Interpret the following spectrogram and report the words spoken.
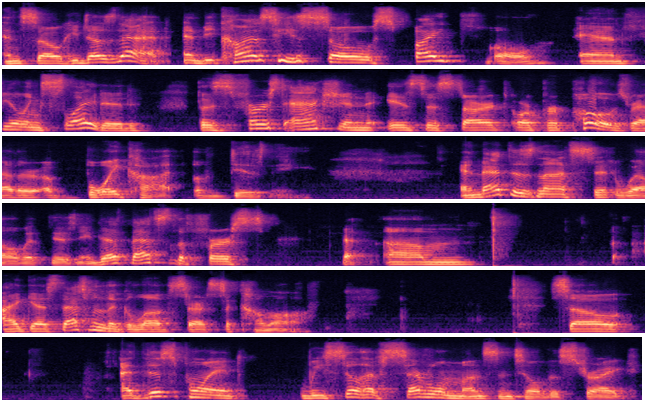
And so he does that. And because he's so spiteful and feeling slighted his first action is to start or propose rather a boycott of disney. And that does not sit well with disney. That, that's the first um, i guess that's when the glove starts to come off. So at this point we still have several months until the strike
